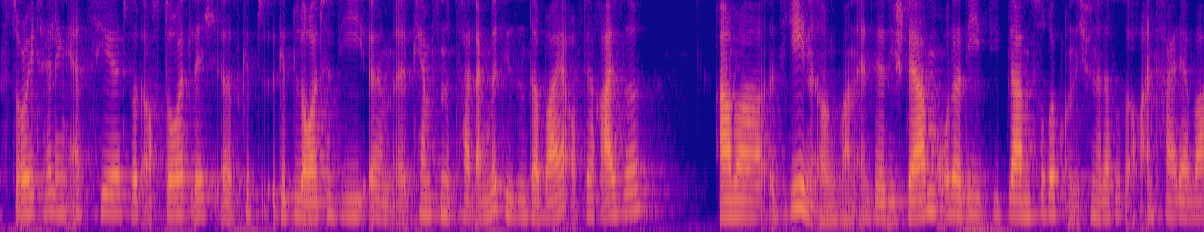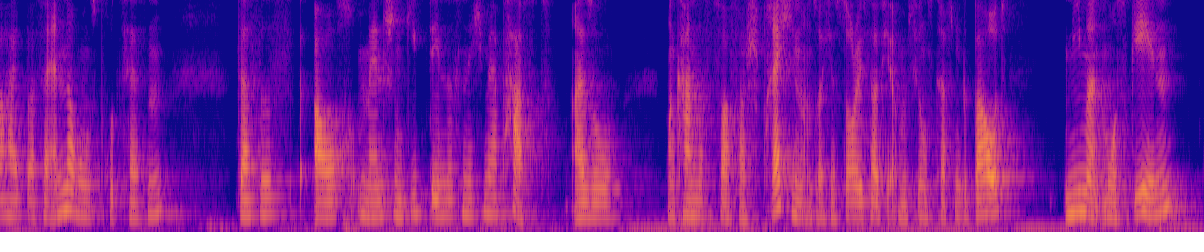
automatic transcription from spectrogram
Storytelling erzählt, wird auch deutlich, äh, es gibt, gibt Leute, die ähm, äh, kämpfen eine Zeit lang mit, die sind dabei auf der Reise, aber die gehen irgendwann. Entweder die sterben oder die, die bleiben zurück. Und ich finde, das ist auch ein Teil der Wahrheit bei Veränderungsprozessen dass es auch Menschen gibt, denen das nicht mehr passt. Also man kann das zwar versprechen und solche Stories habe ich auch mit Führungskräften gebaut, niemand muss gehen,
